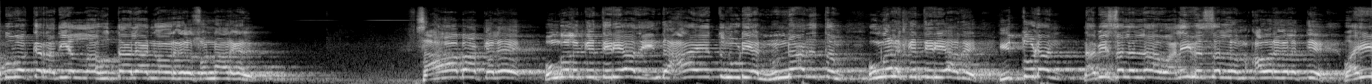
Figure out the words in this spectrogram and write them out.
அபுபக்கர் ரதியல்லாஹு தஆலா உத்தாலான் அவர்கள் சொன்னார்கள் சஹாபாக்களே உங்களுக்கு தெரியாது இந்த ஆயத்தினுடைய நுண்ணார்த்தம் உங்களுக்கு தெரியாது. இத்துடன் நபி ஸல்லல்லாஹு அலைவசல்லம் அவர்களுக்கு வழி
